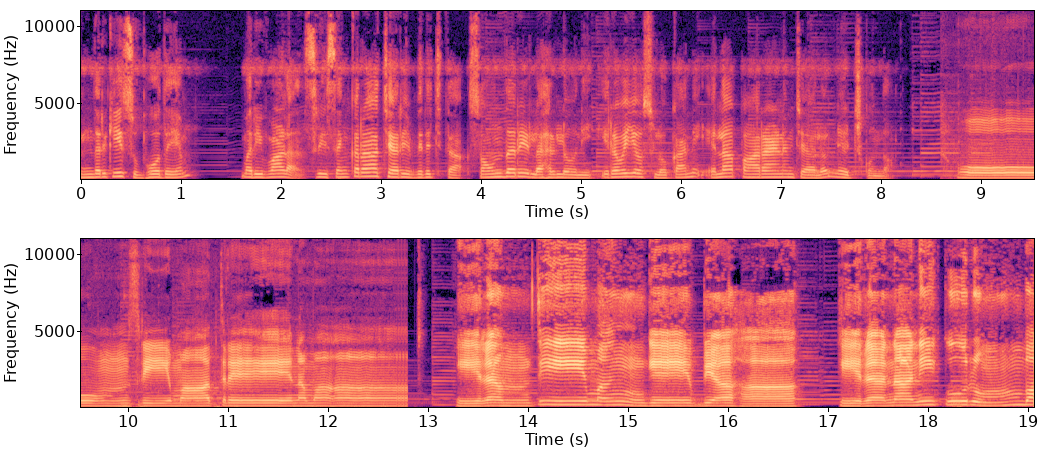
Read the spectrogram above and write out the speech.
అందరికీ శుభోదయం. మరి ఇవాళ శ్రీ శంకరాచార్య విరచిత సౌందర్య లహరిలోని ఇరవయో శ్లోకాన్ని ఎలా పారాయణం చేయాలో నేర్చుకుందాం. ఓం శ్రీమాత్రే నమ. ఇరం మంగేభ్య. కిరణని కురుంబామృతరసం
